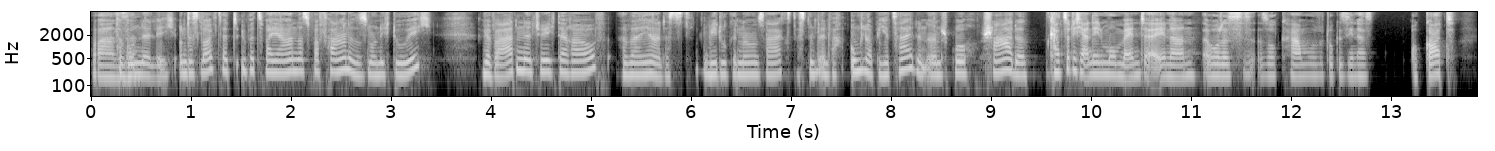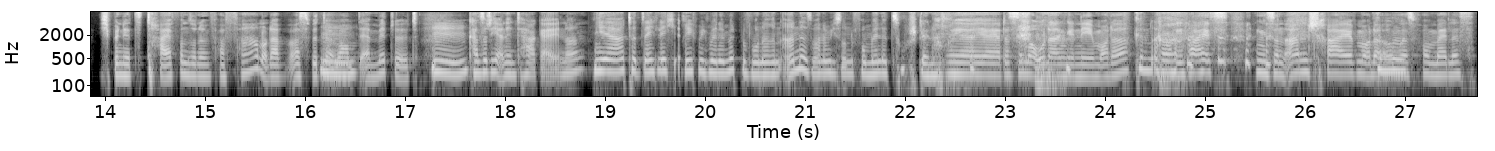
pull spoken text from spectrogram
Wahnsinn. verwunderlich. Und das läuft seit über zwei Jahren, das Verfahren, das ist noch nicht durch. Wir warten natürlich darauf, aber ja, das, wie du genau sagst, das nimmt einfach unglaubliche Zeit in Anspruch. Schade. Kannst du dich an den Moment erinnern, wo das so kam, wo du gesehen hast, oh Gott, ich bin jetzt Teil von so einem Verfahren oder was wird da mhm. überhaupt ermittelt? Mhm. Kannst du dich an den Tag erinnern? Ja, tatsächlich rief mich meine Mitbewohnerin an. Das war nämlich so eine formelle Zustellung. Ja, ja, ja, das ist immer unangenehm, oder? Genau. Wenn man weiß, so ein Anschreiben oder genau. irgendwas Formelles.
